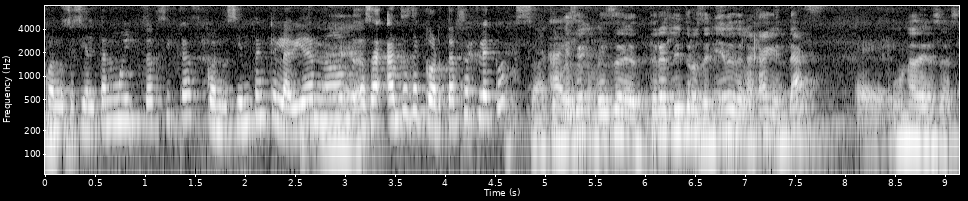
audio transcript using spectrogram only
cuando se sientan muy tóxicas, cuando sientan que la vida no. Eh. O sea, antes de cortarse fleco. exacto. En vez, de, en vez de 3 litros de nieve de la Hagen Eh, una de esas.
